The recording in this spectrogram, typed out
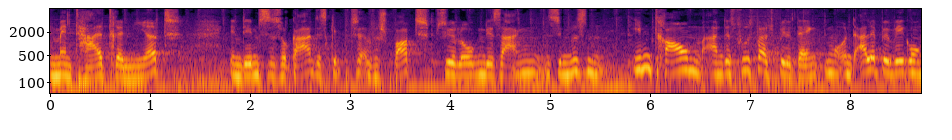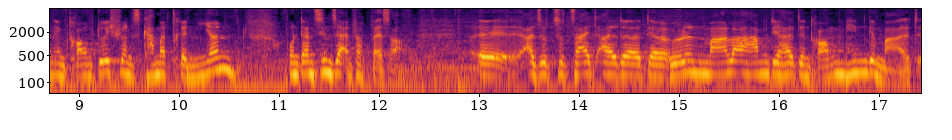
mental trainiert, indem sie sogar, es gibt Sportpsychologen, die sagen, sie müssen im Traum an das Fußballspiel denken und alle Bewegungen im Traum durchführen. Das kann man trainieren und dann sind sie einfach besser. Äh, also zur Zeitalter der Höhlenmaler haben die halt den Traum hingemalt.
